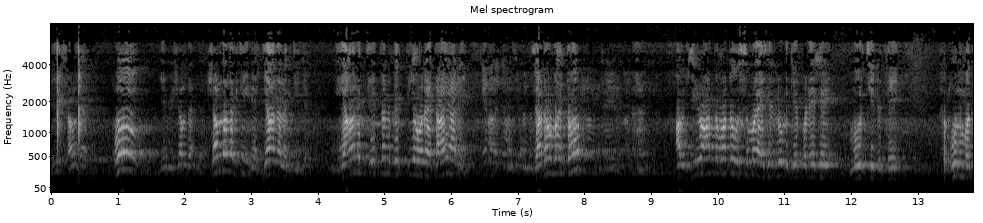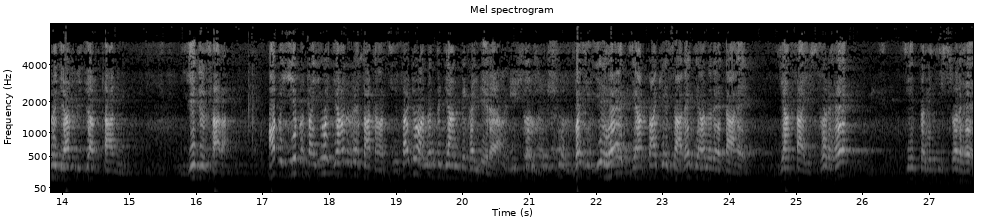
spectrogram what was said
ये शब्द है। ओ ये भी शब्द है। शब्द अलग चीज़ है, ज्ञान अलग चीज़ है। ज्ञान चेतन व्यक्तियों रहता है या नहीं? जड़ों में तो? अब जीवात्मा तो उस समय ऐसे लुट के पड़े थे, मूर्छित थे तो उनमें तो ज्ञान विज्ञान था नहीं। ये जो सारा। अब ये बताइए, वो ज्ञान रहता कहाँ से? था जो अनंत ज्ञान दिखाई दे रहा है। बस ये है, ज्ञाता के सारे ज्ञान रहता है। ज्ञाता ईश्वर है चेतन ईश्वर है।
